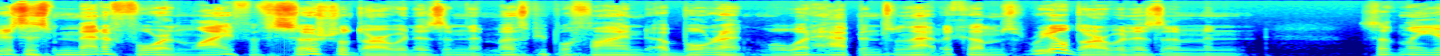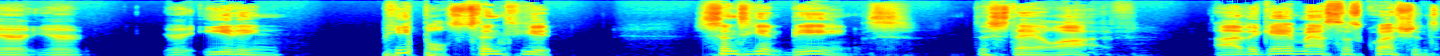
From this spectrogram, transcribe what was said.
There's this metaphor in life of social Darwinism that most people find abhorrent. Well, what happens when that becomes real Darwinism, and suddenly you're you're you're eating people, sentient sentient beings to stay alive? Uh, the game asks those questions.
